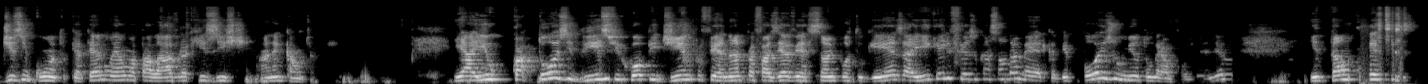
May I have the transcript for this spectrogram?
desencontro, que até não é uma palavra que existe, Unencounter. E aí o 14 bis ficou pedindo para o Fernando para fazer a versão em português, aí que ele fez o Canção da América. Depois o Milton gravou, entendeu? Então, esses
